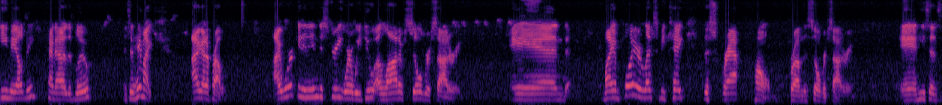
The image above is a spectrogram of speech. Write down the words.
emailed me, kind of out of the blue, and said, Hey Mike, I got a problem. I work in an industry where we do a lot of silver soldering. And my employer lets me take the scrap home from the silver soldering. And he says,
